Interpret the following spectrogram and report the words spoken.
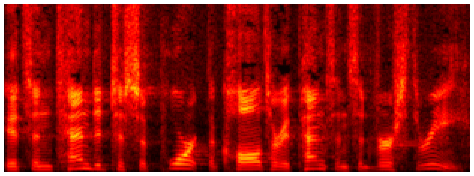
It's intended to support the call to repentance in verse 3.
